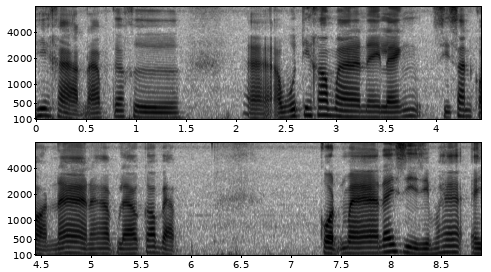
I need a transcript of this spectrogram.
ที่ขาดนะครับก็คืออ่าอาวุธที่เข้ามาในแรงซีซั่นก่อนหน้านะครับ แล้วก็แบบกดมาได้ 45ไอ้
